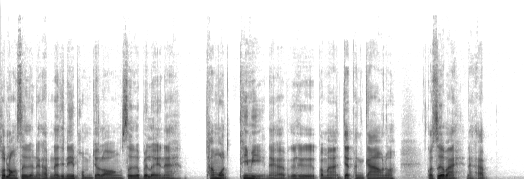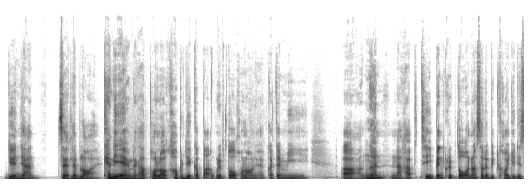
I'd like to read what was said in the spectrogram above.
ทดลองซื้อนะครับในที่นี้ผมจะลองซื้อไปเลยนะทั้งหมดที่มีนะครับก็คือประมาณ 7,900เนาะกดซื้อไปนะครับยืนยัน เสร็จเรียบร้อย แค่นี้เองนะครับ พอเราเข้าไปที่กระเป๋าคริปโตของเราเนี่ย ก็จะมีเงินนะครับที่เป็นคริปโตนะสำหรับบิตคอยอยู่ที่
